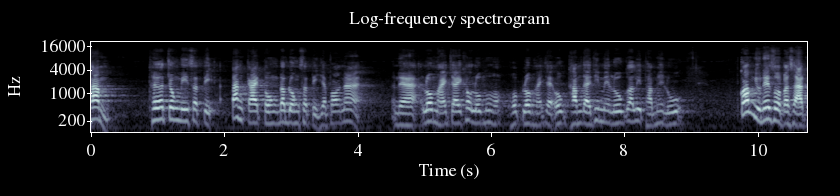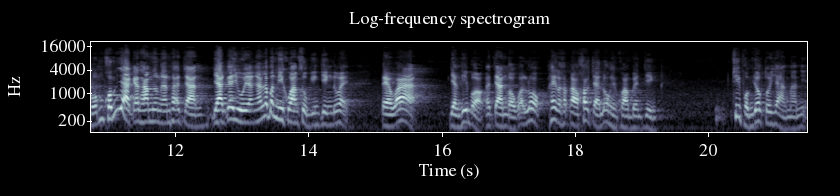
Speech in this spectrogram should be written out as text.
ถ้ำเธอจงมีสติตั้งกายตรงดำรงสติเฉพาะหน้าเนี่ยลมหายใจเข้าลมหบลมหายใจอกทำใดที่ไม่รู้ก็รีบทำให้รู้กล้องอยู่ในส่วนประสาทผม ผมอยากจะทำตรงนั้นพระอาจารย์ อยากจะอยู่อย่างนั้น แล้วมันมีความสุขจริง ๆ ด้วย แต่ว่าอย่างที่บอกอาจารย์บอกว่าโลกให้เราเข้าใจโลกแห่งความเป็นจริง ที่ผมยกตัวอย่างมานี่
